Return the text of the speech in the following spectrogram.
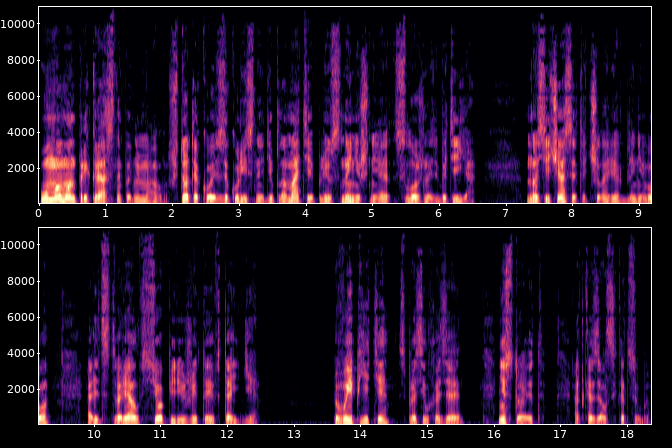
Умом он прекрасно понимал, что такое закулисная дипломатия плюс нынешняя сложность бытия. Но сейчас этот человек для него — олицетворял все пережитое в тайге. «Выпьете?» — спросил хозяин. «Не стоит», — отказался Кацуба.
